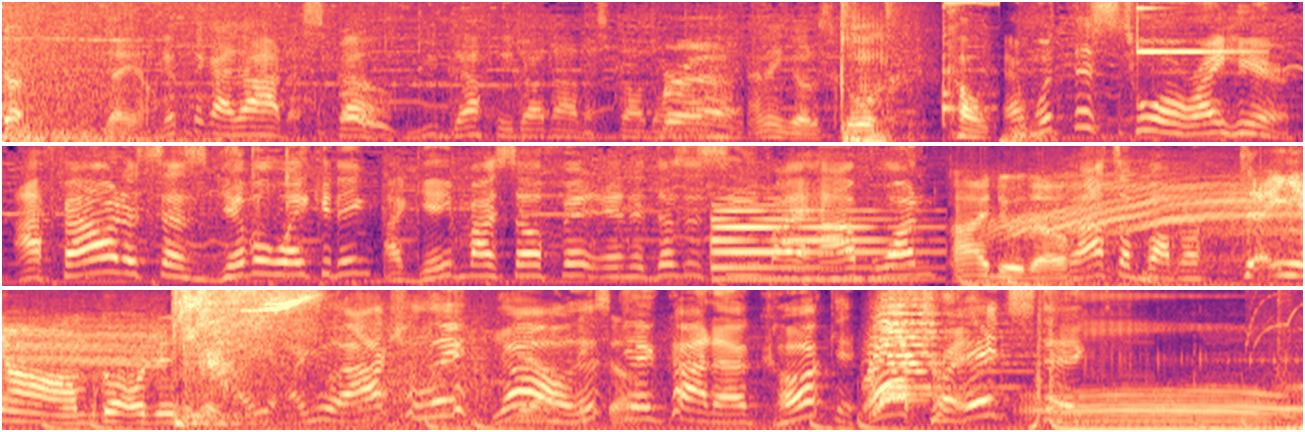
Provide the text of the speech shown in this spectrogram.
God Damn. Good thing I know how to spell. You definitely don't know how to spell the word. I didn't go to school. coat. And with this tool right here, I found it says give awakening. I gave myself it and it doesn't seem I have one. I do though. That's a bummer. Damn, gorgeous. Are you, are you actually? Yo, Yeah, this so. game kind of cooking. Ultra instinct. Oh.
